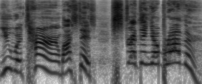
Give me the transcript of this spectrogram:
you return, watch this, strengthen your brother.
